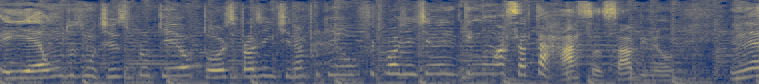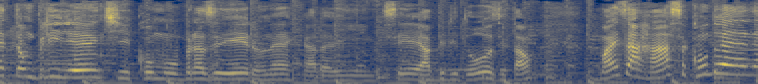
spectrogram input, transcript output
E- é um dos motivos porque eu torço pra Argentina, porque o futebol argentino ele tem uma certa raça, sabe, meu? Ele não é tão brilhante como o brasileiro, né, cara, em ser habilidoso e tal. Mas a raça, quando ela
